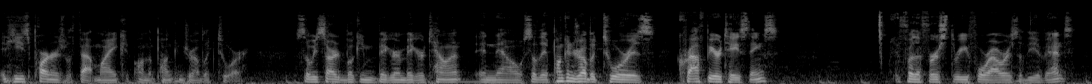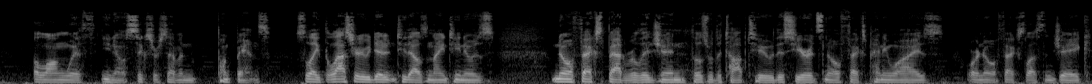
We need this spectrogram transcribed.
he's partners with Fat Mike on the Punk in Drublic tour. So we started booking bigger and bigger talent, and now so the Punk in Drublic tour is craft beer tastings for the first three four hours of the event, along with you know six or seven punk bands. So like the last year we did it in 2019, it was NOFX, Bad Religion. Those were the top two. This year it's NOFX, Pennywise, or NOFX, Less Than Jake.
